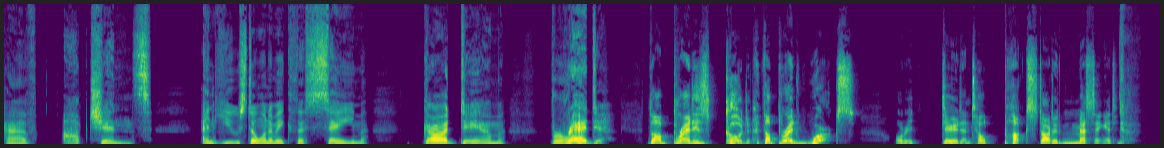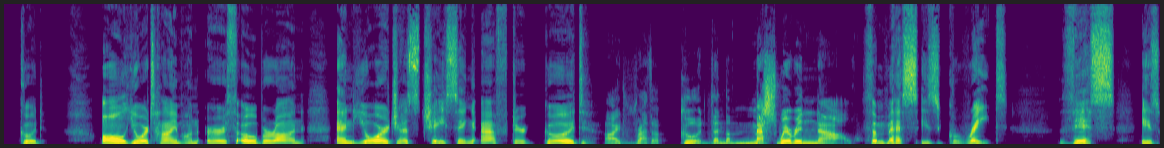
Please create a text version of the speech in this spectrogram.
have options. And you still want to make the same goddamn bread. The bread is good. The bread works. Or it did until Puck started messing it. Good. All your time on Earth, Oberon, and you're just chasing after good. I'd rather good than the mess we're in now. The mess is great. This is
